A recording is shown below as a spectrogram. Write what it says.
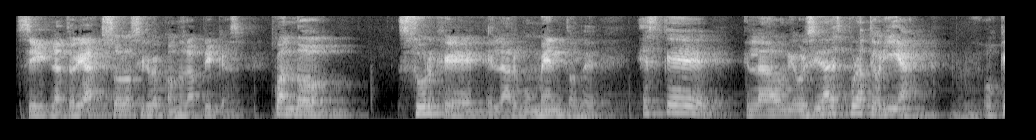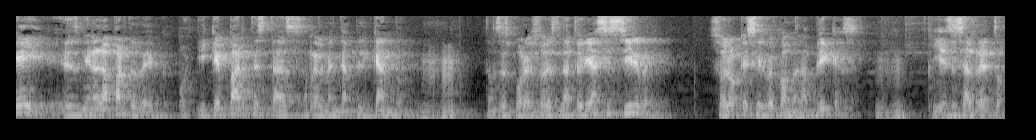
Sí, la teoría solo sirve cuando la aplicas. Cuando surge el argumento de, es que la universidad es pura teoría, ok, es bien la parte de, ¿y qué parte estás realmente aplicando? Entonces, por eso es, la teoría sí sirve, solo que sirve cuando la aplicas. Y ese es el reto,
